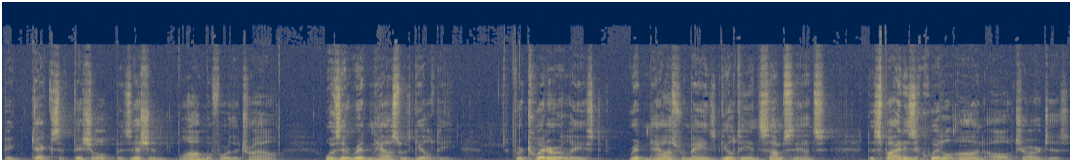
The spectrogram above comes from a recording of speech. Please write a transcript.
Big Tech's official position, long before the trial, was that Rittenhouse was guilty. For Twitter, at least, Rittenhouse remains guilty in some sense, despite his acquittal on all charges.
